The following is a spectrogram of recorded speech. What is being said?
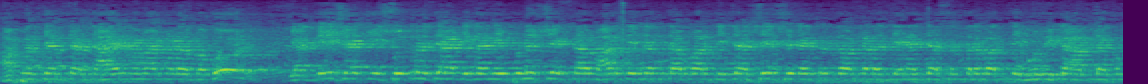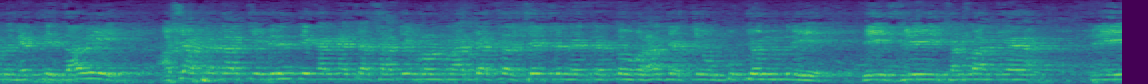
आपण त्यांच्या जाहीरनाम्याकडे बघून या देशाची सूत्र त्या ठिकाणी पुनश्च एकदा भारतीय जनता पार्टीच्या शीर्ष नेतृत्वाकडे देण्याच्या संदर्भातली भूमिका आपल्याकडून घेतली जावी अशा प्रकारची विनंती करण्याच्या साठी म्हणून राज्याचं शीर्ष नेतृत्व राज्याचे उपमुख्यमंत्री श्री श्री सन्मान्य श्री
